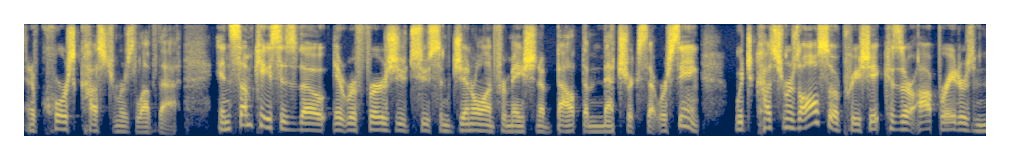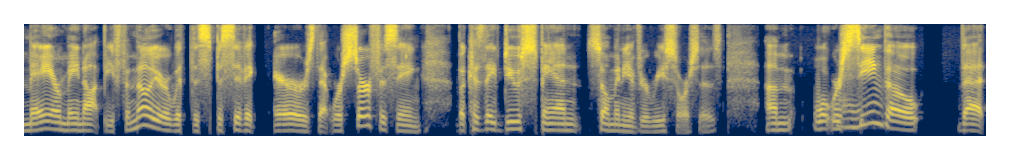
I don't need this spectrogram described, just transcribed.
And of course, customers love that. In some cases, though, it refers you to some general information about the metrics that we're seeing, which customers also appreciate because their operators may or may not be familiar with the specific errors that we're surfacing because they do span so many of your resources. Um, what we're right. seeing, though, that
